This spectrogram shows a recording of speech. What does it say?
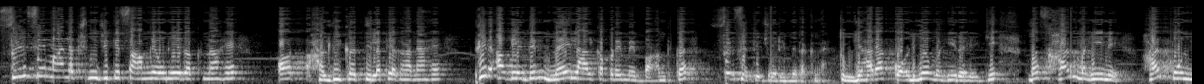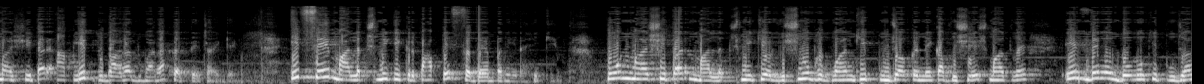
फिर से माँ लक्ष्मी जी के सामने उन्हें रखना है और हल्दी का तिलक लगाना है, फिर अगले दिन नए लाल कपड़े में बांधकर फिर से तिजोरी में रखना है। तो ग्यारह कौड़ियाँ वही रहेगी, बस हर महीने, हर पूर्णमाशी पर आप ये दोबारा दोबारा करते जाएँगे। इससे माँ लक्ष्मी की कृपा पे सदैव बनी रहेगी। पूर्णमाशी पर माँ लक्ष्मी की और विष्णु भगवान की पूजा करने का विशेष महत्व है। एक दिन उन दोनों की पूजा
